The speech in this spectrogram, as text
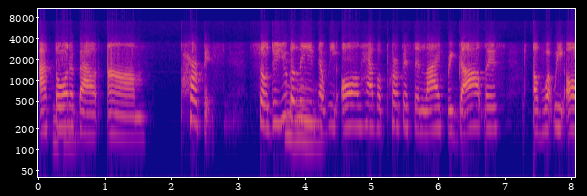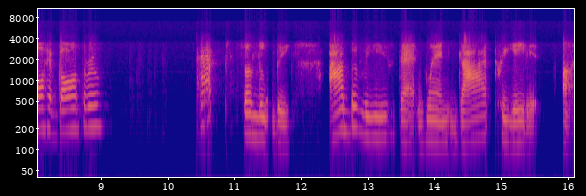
I thought mm-hmm. about um, purpose. So, do you mm-hmm. believe that we all have a purpose in life, regardless of what we all have gone through? Absolutely. I believe that when God created us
